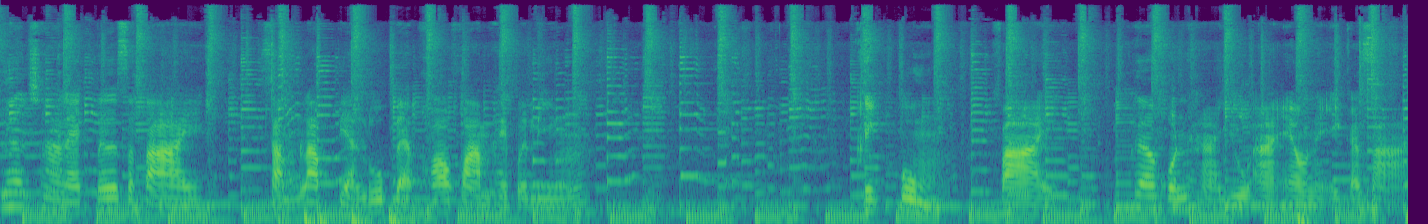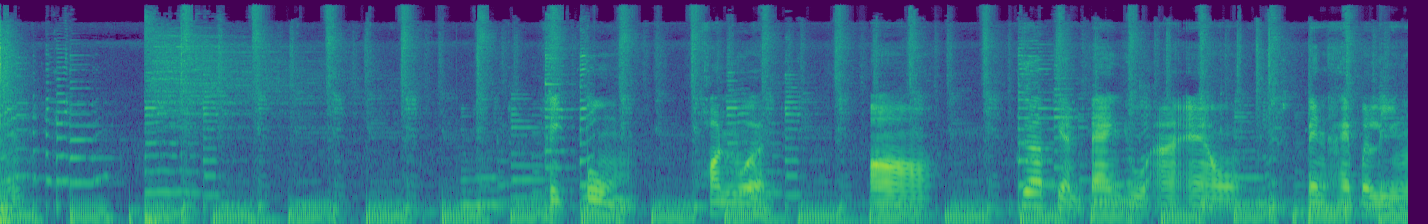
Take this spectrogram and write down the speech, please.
เลือก character style สำหรับเปลี่ยนรูปแบบข้อความ hyperlink คลิกปุ่มไฟล์เพื่อค้นหา URL ในเอกสาร คลิกปุ่ม convert or เพื่อเปลี่ยนแปลง URL เป็น hyperlink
